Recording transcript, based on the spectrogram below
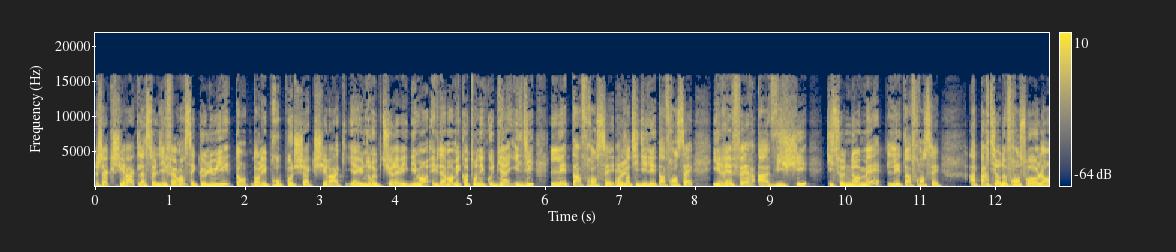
Jacques Chirac, la seule différence, c'est que lui, dans, dans les propos de Jacques Chirac, il y a une rupture évidemment, évidemment, mais quand on écoute bien, il dit l'État français. Et quand il dit l'État français, il réfère à Vichy, qui se nommait l'État français. À partir de François Hollande,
